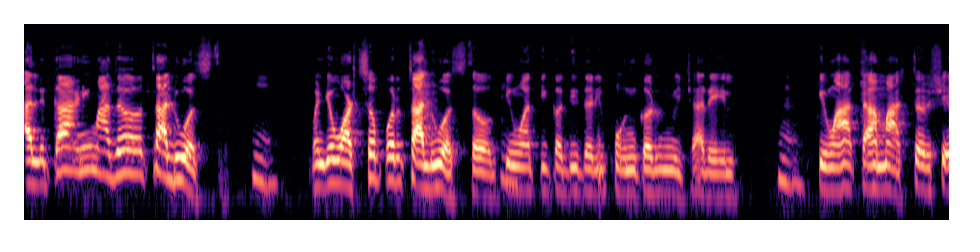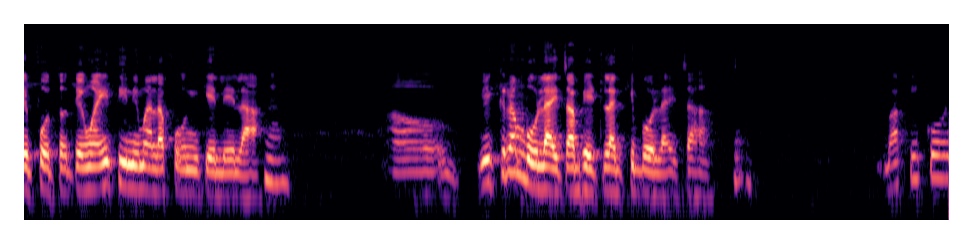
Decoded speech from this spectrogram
अलका आणि माझं चालू असतं. म्हणजे व्हॉट्सअपवर चालू असतं किंवा ती कधीतरी फोन करून विचारेल. किंवा आता मास्टर शेफ होतं तेव्हाही तिने मला फोन केलेला. विक्रम बोलायचा भेटला की बोलायचा. बाकी कोण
